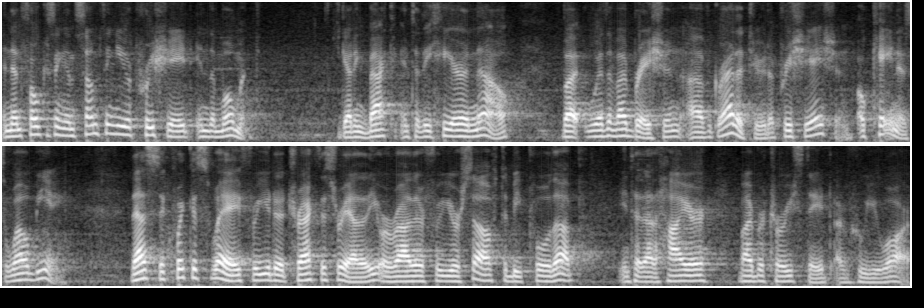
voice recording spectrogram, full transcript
and then focusing on something you appreciate in the moment. Getting back into the here and now but with a vibration of gratitude, appreciation, okayness, well-being. That's the quickest way for you to attract this reality, or rather for yourself to be pulled up into that higher vibratory state of who you are.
